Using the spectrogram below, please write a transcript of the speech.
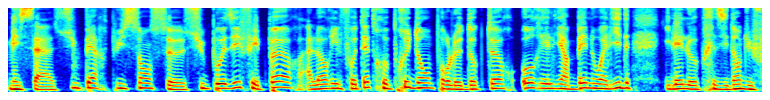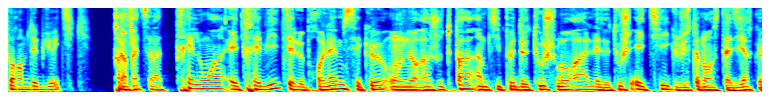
mais sa superpuissance supposée fait peur. Alors il faut être prudent pour le docteur Aurélien Benwalid. Il est le président du Forum de bioéthique. En fait, ça va très loin et très vite. Et le problème, c'est que on ne rajoute pas un petit peu de touche morale et de touche éthique, justement. C'est-à-dire que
